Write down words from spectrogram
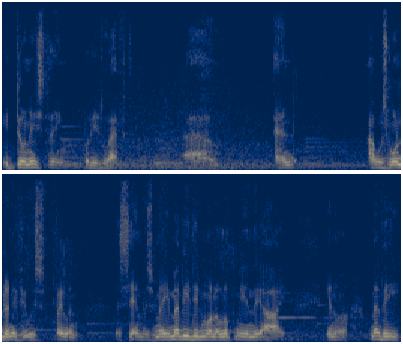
He'd done his thing, but he'd left. Um, and I was wondering if he was feeling the same as me. Maybe he didn't want to look me in the eye. You know, maybe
